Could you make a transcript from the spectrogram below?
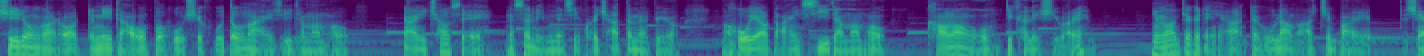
ရှေးတုန်းကတော့တနေ့တာကိုပို့ဖို့၈ခု3နာရီစီဒါမှမဟုတ်နိုင်60 24မိနစ်စီခွဲခြားသတ်မှတ်ပြီးတော့မဟိုရောက်တိုင်းစီဒါမှမဟုတ် ခေါင်းလောင်းကိုတိခတ်လေးရှိပါတယ်။မြန်မာပြက်ကတိန်ကတကူလာမှာကျင်းပတဲ့တချံ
